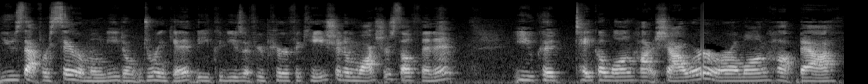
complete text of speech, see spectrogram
use that for ceremony don't drink it but you could use it for purification and wash yourself in it you could take a long hot shower or a long hot bath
